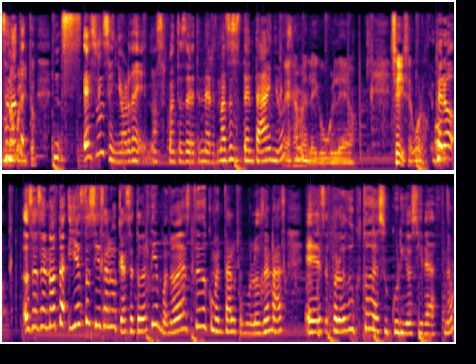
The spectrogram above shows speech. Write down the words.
¿Un abuelito? es un señor de no sé cuántos debe tener, más de 70 años. ¿no? Déjame le googleo. Sí, seguro. Pero, o sea, se nota, y esto sí es algo que hace todo el tiempo, ¿no? Este documental, como los demás, es producto de su curiosidad, ¿no?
